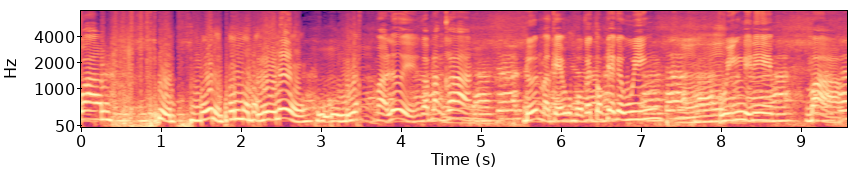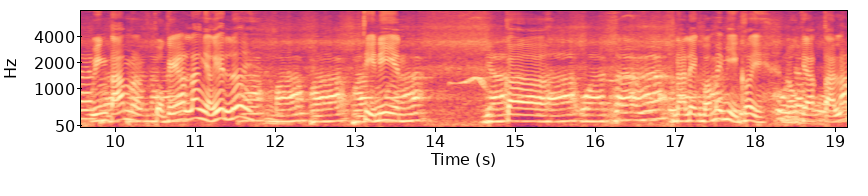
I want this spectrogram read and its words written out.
กว้างสุดบนต้นมาบรรลุเลยเลี้ยมาเลยกับลังค่าเดินมาเก็บก็บอกแกตกใจแกวิ่งวิ่งทีนี่มาวิ่งตามมาบอกแกหันหลังอย่างเงี้ยเลย ที่นี่ ก็นาเล็กว่าไม่มีเคย นอกจากตาล่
